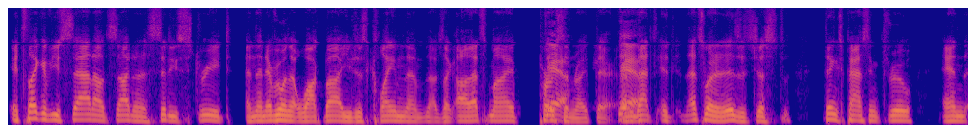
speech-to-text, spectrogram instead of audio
It's like if you sat outside on a city street and then everyone that walked by, you just claim them. I was like, oh, that's my person right there. Yeah. And that's it, that's what it is. It's just things passing through. And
